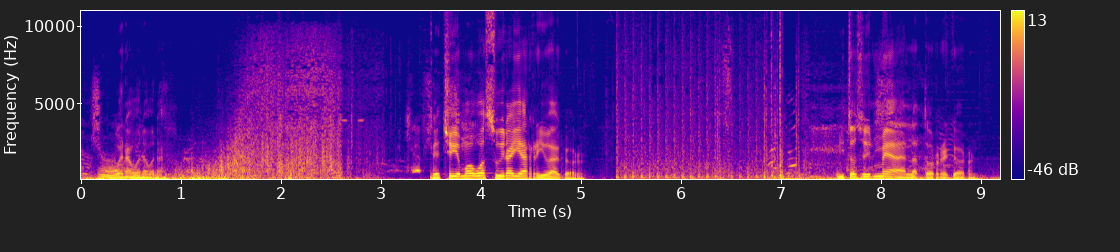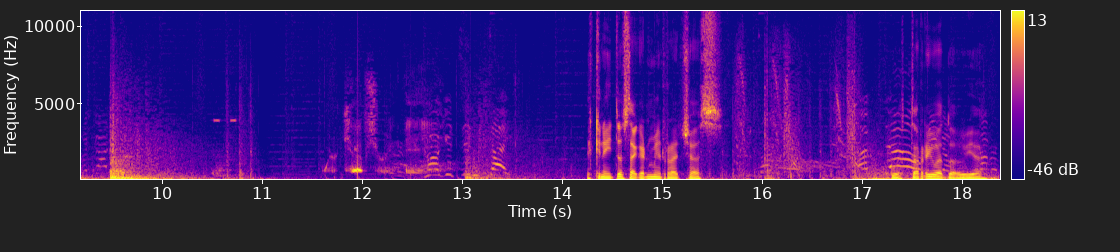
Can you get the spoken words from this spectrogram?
Uh, buena, buena, buena. De hecho, yo me voy a subir allá arriba, cabrón. Necesito subirme a la torre, cabrón. Es que necesito sacar mis rachas. Pues está arriba todavía.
